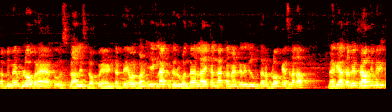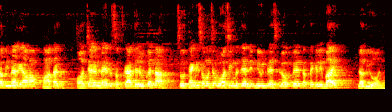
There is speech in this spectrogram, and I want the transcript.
तब भी मैंने ब्लॉग बनाया तो इस फ़िलहाल इस ब्लॉग को एंड करते हैं। और एक लाइक तो ज़रूर बनता है। लाइक करना कमेंट करके ज़रूर बताना, ब्लॉग कैसा लगा। मैं गया, तबीयत खराब थी मेरी, तभी मैं गया वहाँ तक। और चैनल में तो सब्सक्राइब ज़रूर करना। So thank you so much for watching मिलते हैं न्यू इंटरेस्ट ब्लॉग में तब तक के लिए bye love you all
